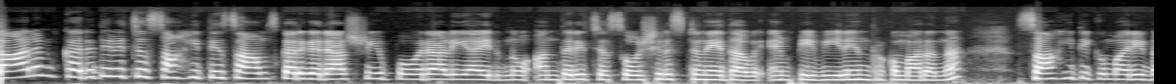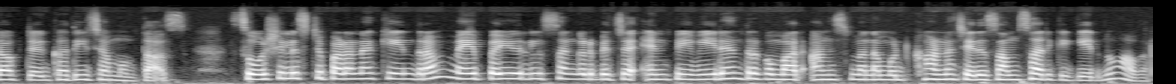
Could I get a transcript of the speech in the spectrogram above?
കാലം കരുതിവെച്ച സാഹിത്യ സാംസ്കാരിക രാഷ്ട്രീയ പോരാളിയായിരുന്നു അന്തരിച്ച സോഷ്യലിസ്റ്റ് നേതാവ് എം പി വീരേന്ദ്രകുമാർ എന്ന് സാഹിത്യകുമാരി ഡോക്ടർ ഖദീജ മുംതാസ്. സോഷ്യലിസ്റ്റ് പഠന കേന്ദ്രം മേപ്പയൂരിൽ സംഘടിപ്പിച്ച എൻ പി വീരേന്ദ്രകുമാർ അനുസ്മരണം ഉദ്ഘാടനം ചെയ്ത് സംസാരിക്കുകയായിരുന്നു അവർ.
